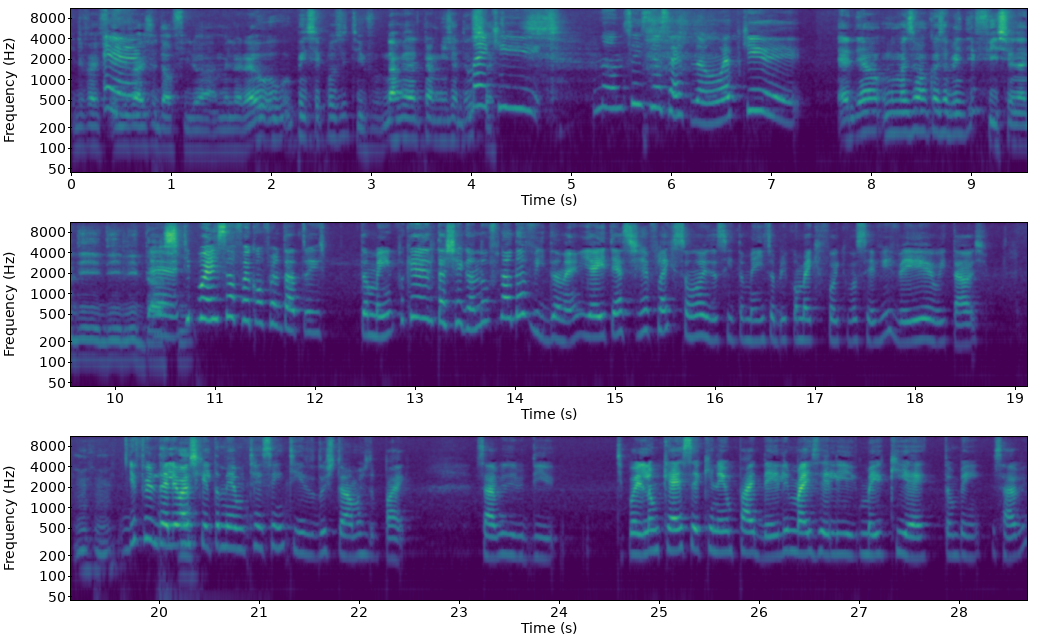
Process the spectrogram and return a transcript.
Ele vai, É. ele vai ajudar o filho a melhorar. Eu, eu pensei positivo. Na verdade, pra mim já deu Mas é certo. que. Não, não sei se deu certo, não. É porque. É, de- mas é uma coisa bem difícil, né? De, de lidar É, assim. tipo, ele só foi confrontado também porque ele tá chegando no final da vida, né? E aí tem essas reflexões, assim, também sobre como é que foi que você viveu e tal. Uhum. E o filho dele, eu acho que ele também é muito ressentido dos traumas do pai. Sabe? De, de- tipo, ele não quer ser que nem o pai dele, mas ele meio que é também, sabe?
